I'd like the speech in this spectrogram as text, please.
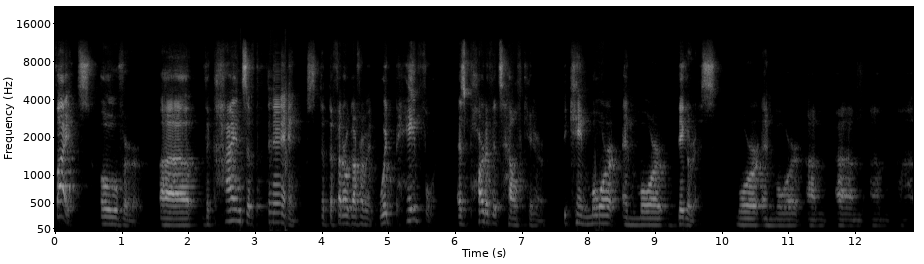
fights over uh, the kinds of things that the federal government would pay for as part of its healthcare became more and more vigorous, more and more um, um, um, uh,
